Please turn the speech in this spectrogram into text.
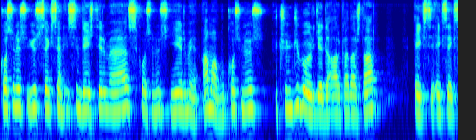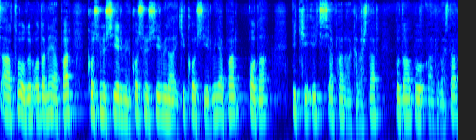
Kosinüs 180 isim değiştirmez. Kosinüs 20 ama bu kosinüs üçüncü bölgede arkadaşlar eksi eksi eksi artı olur. O da ne yapar? Kosinüs 20. Kosinüs 20 daha 2 kos 20 yapar. O da 2x yapar arkadaşlar. Bu da bu arkadaşlar.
